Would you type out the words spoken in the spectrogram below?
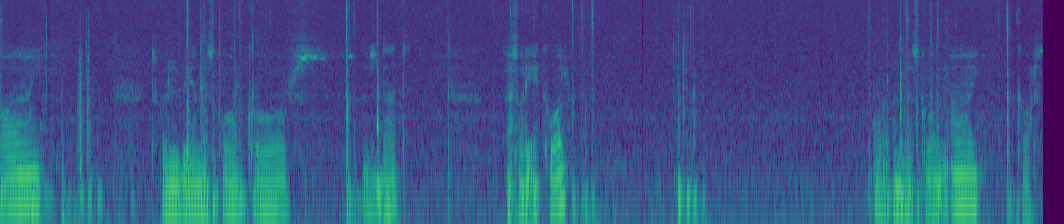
i it will be course is that? Uh, sorry equal. Or underscore i course.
